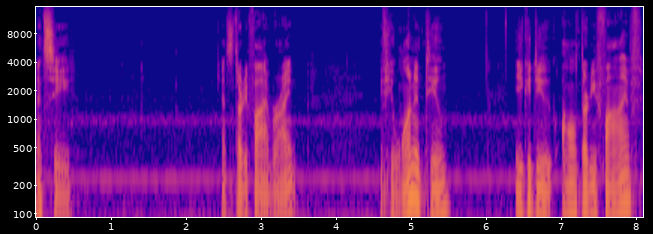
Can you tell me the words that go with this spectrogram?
let's see. That's 35 right if you wanted to you could do all 35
